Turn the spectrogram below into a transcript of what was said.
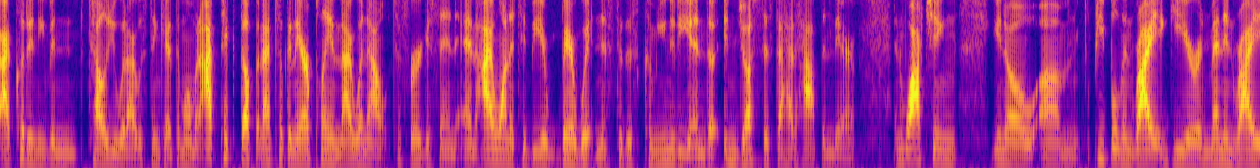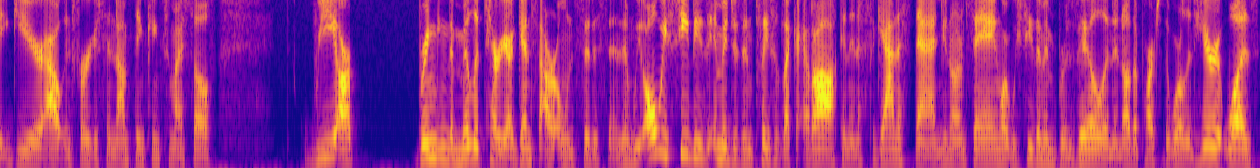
I couldn't even tell you what I was thinking at the moment. I picked up and I took an airplane and I went out to Ferguson and I wanted to be a, bear witness to this community and the injustice that had happened there. And watching, you know, um, people in riot gear and men in riot gear out in Ferguson, I'm thinking to myself, we are bringing the military against our own citizens. And we always see these images in places like Iraq and in Afghanistan, you know what I'm saying? Or we see them in Brazil and in other parts of the world. And here it was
